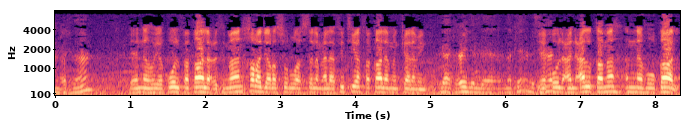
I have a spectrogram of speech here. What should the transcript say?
عن عثمان. لأنه يقول فقال عثمان خرج رسول الله صلى الله عليه وسلم على فتية فقال من كان منكم؟ لا تعيد يقول عن علقمة أنه قال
